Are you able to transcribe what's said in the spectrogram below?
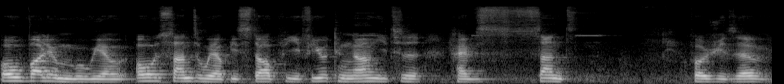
All volume will, all sounds will be stopped. If you turn on, it have sound for reserve.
